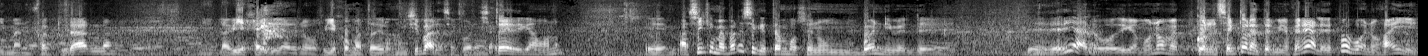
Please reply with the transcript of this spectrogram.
y manufacturarla. Eh, La vieja idea de los viejos mataderos municipales, ¿se acuerdan ustedes, digamos, no? Eh, así que me parece que estamos en un buen nivel de, de- de diálogo, digamos, ¿no? Con el sector en términos generales. Después, bueno, hay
